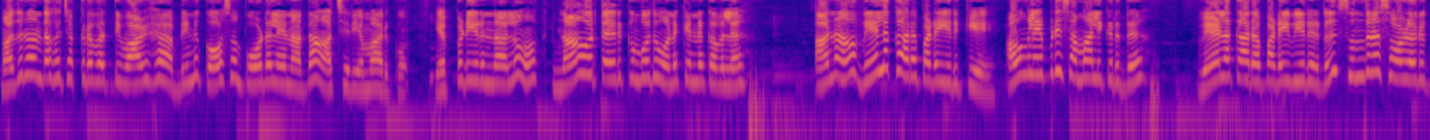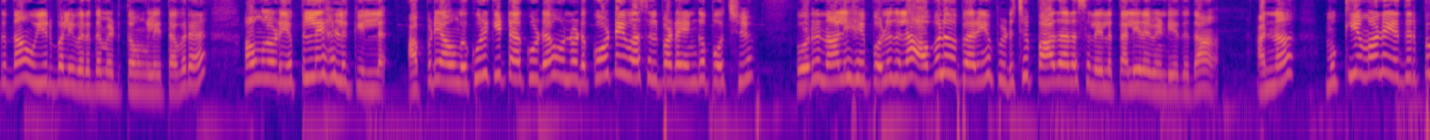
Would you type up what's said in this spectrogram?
மதுராந்தக சக்கரவர்த்தி வாழ்க அப்படின்னு கோஷம் போடலேனா தான் ஆச்சரியமா இருக்கும். எப்படி இருந்தாலும் நான் ஒருத்தன் இருக்கும்போது உனக்கு என்ன கவலை? ஆனா வேலைக்கார படை இருக்கே. அவங்கள எப்படி சமாளிக்கிறது? வேலைக்கார படை வீரர்கள் சுந்தர சோழருக்கு தான் உயிர் பலி விரதம் எடுத்தவங்களே தவிர அவங்களுடைய பிள்ளைகளுக்கு இல்ல. அப்படி அவங்க குறுக்கிட்டா கூட உன்னோட கோட்டை வாசல் படை எங்க போச்சு? ஒரு நாளிகை பொழுதுல அவ்வளவு பேரையும் பிடிச்சு பாதாள சிலையில தள்ளிட வேண்டியதுதான். அண்ணா முக்கியமான எதிர்ப்பு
